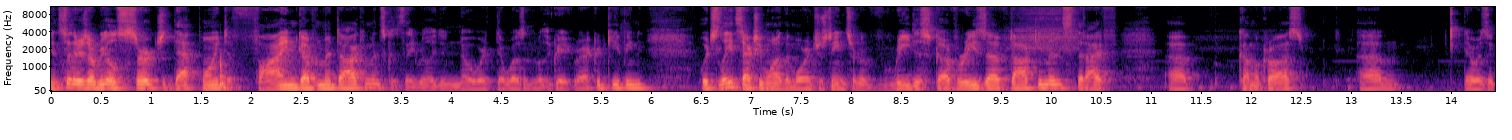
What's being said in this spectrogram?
and so there's a real search at that point to find government documents because they really didn't know where there wasn't really great record keeping which leads to actually one of the more interesting sort of rediscoveries of documents that i've uh, come across um, there was a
